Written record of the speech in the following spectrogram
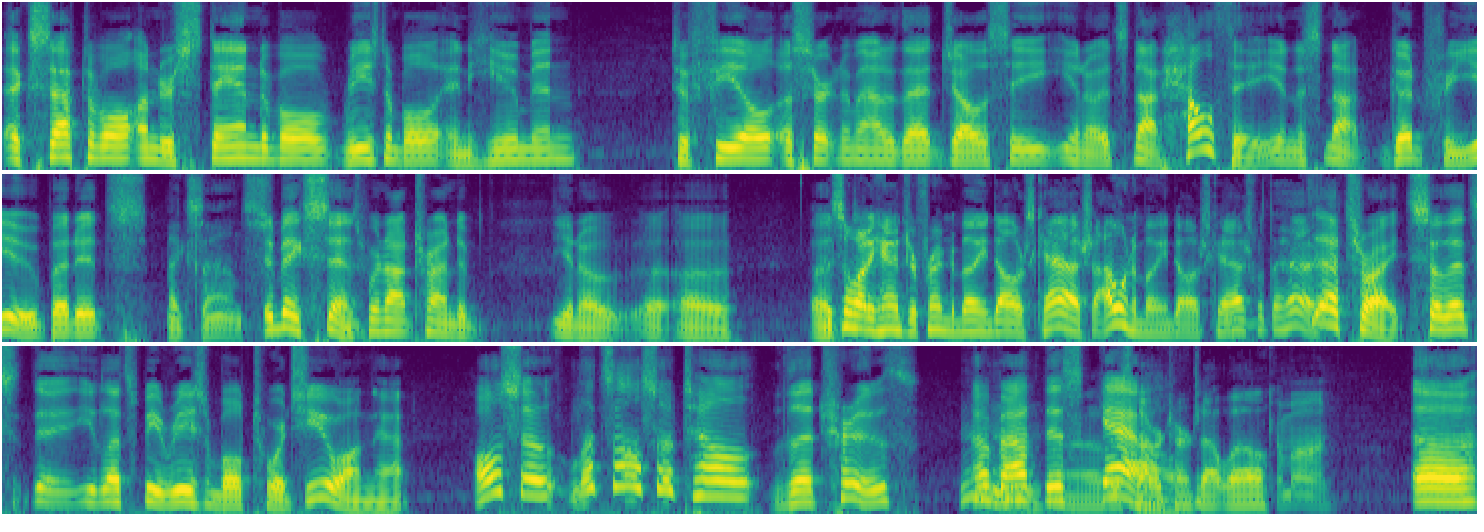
acceptable, understandable, reasonable, and human to feel a certain amount of that jealousy. You know, it's not healthy and it's not good for you, but it's Makes sense. it makes sense. We're not trying to, you know, uh, uh, uh, if somebody hands your friend a million dollars cash, I want a million dollars cash. What the heck? That's right. So that's uh, you, let's be reasonable towards you on that. Also, let's also tell the truth about this Uh, this gal. never turns out well. Come on. Uh,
